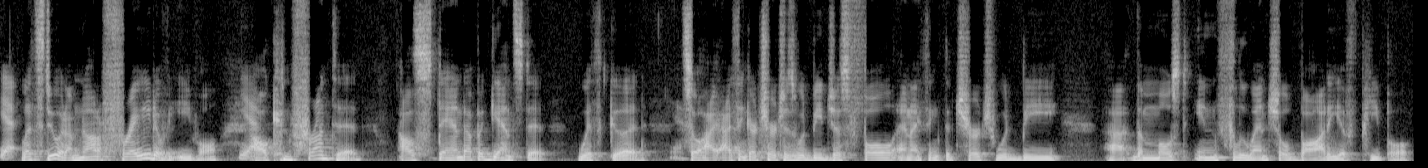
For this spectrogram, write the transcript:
Yeah. Let's do it. I'm not afraid of evil. Yeah. I'll confront it. I'll stand up against it with good. Yeah. So I, I think our churches would be just full, and I think the church would be uh, the most influential body of people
